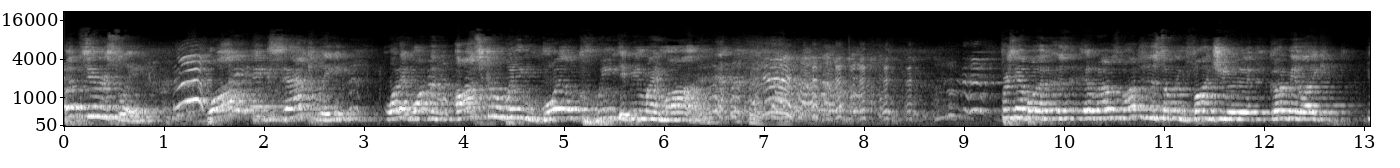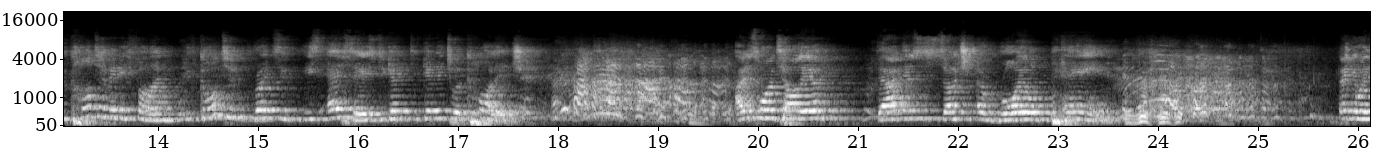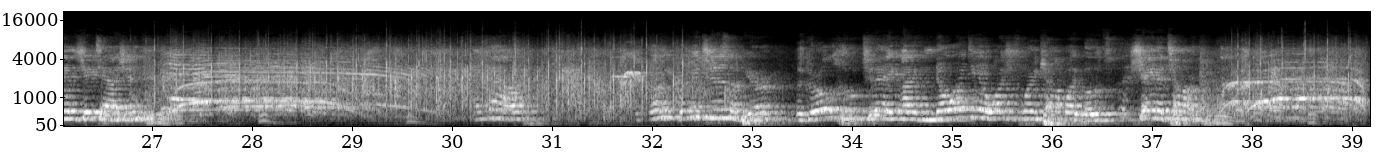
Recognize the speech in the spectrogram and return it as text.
but seriously, why exactly would I want an Oscar-winning royal queen to be my mom? For example, if, if I was about to do something fun, she would go to me like, you can't have any fun. You've got to write these essays to get, to get into a college. I just want to tell you, that is such a royal pain. Thank you, my name is Jake Tashjian. And now, let me, let me introduce up here the girl who today I have no idea why she's wearing cowboy boots, Shayna Tunk.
